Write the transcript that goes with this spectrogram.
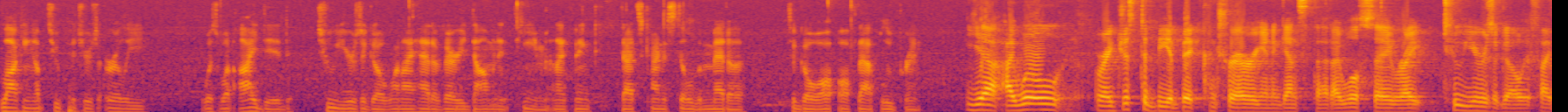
locking up two pitchers early was what I did two years ago when I had a very dominant team, and I think that's kind of still the meta to go off that blueprint. Yeah, I will, right, just to be a bit contrarian against that, I will say, right, two years ago, if I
